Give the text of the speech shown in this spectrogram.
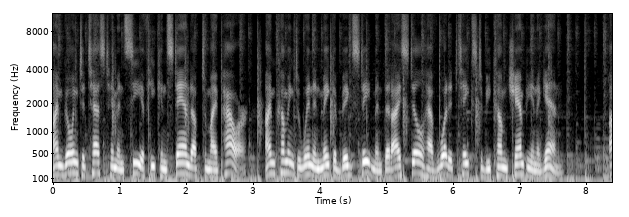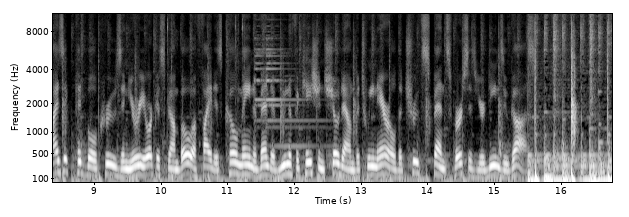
I'm going to test him and see if he can stand up to my power. I'm coming to win and make a big statement that I still have what it takes to become champion again. Isaac Pitbull Cruz and Yuriorkis Gamboa fight is co-main event of Unification Showdown between Errol the Truth Spence versus Yordenis Ugas.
